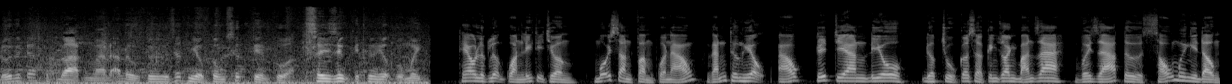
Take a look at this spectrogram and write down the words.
đối với các tập đoàn mà đã đầu tư rất nhiều công sức tiền của xây dựng cái thương hiệu của mình. Theo lực lượng quản lý thị trường, mỗi sản phẩm quần áo gắn thương hiệu áo Christian Dior được chủ cơ sở kinh doanh bán ra với giá từ 60.000 đồng,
